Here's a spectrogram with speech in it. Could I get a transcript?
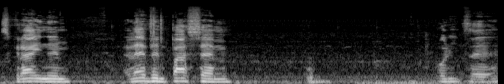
skrajnym lewym pasem ulicy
